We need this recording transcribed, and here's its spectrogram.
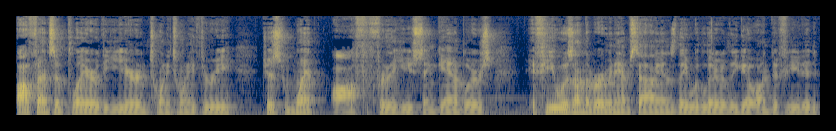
offensive player of the year in 2023. Just went off for the Houston Gamblers. If he was on the Birmingham Stallions, they would literally go undefeated.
